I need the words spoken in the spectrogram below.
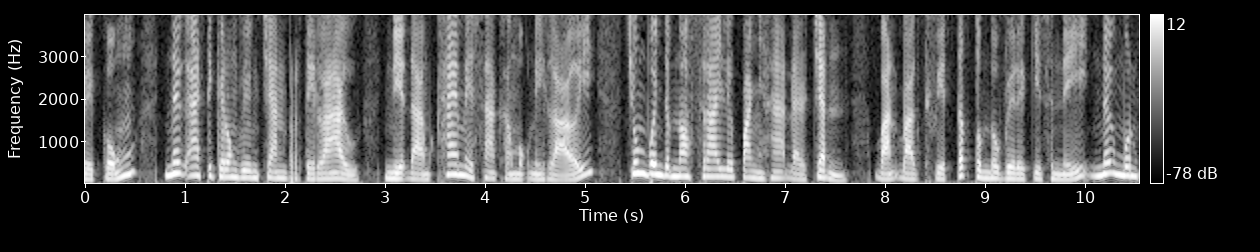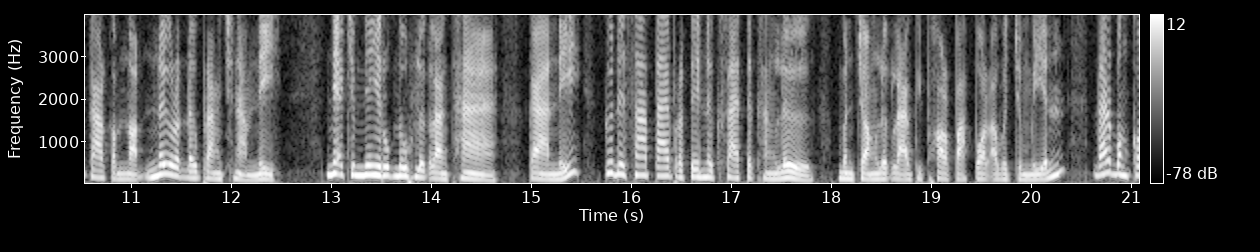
មេគង្គនៅឯទីក្រុងវៀងច័ន្ទប្រទេសឡាវនាដើមខែមេសាខាងមុខនេះឡើយជុំវិញដំណោះស្រាយលើបញ្ហាដែលចិនបានបើកទ្វារទឹកទំនប់វារីអគ្គិសនីនៅមុនកាលកំណត់នៅរដូវប្រាំងឆ្នាំនេះអ្នកជំនាញរូបនោះលើកឡើងថាការនេះគឺដោយសារតែប្រទេសនៅខ្សែទឹកខាងលើមិនចង់លើកឡើងពីផលប៉ះពាល់អវិជ្ជមានដែលបង្ក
